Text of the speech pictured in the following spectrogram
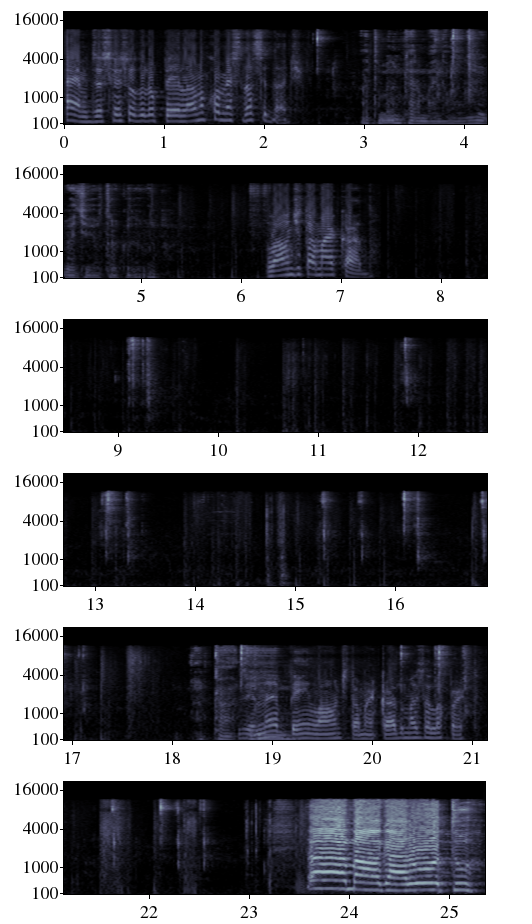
É, M16 eu dropei lá no começo da cidade. Ah, também não quero mais não, vou jogar de outra coisa. Lá onde tá marcado. Quer dizer, não é bem lá onde tá marcado, mas é lá perto. Ah, mas garoto!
